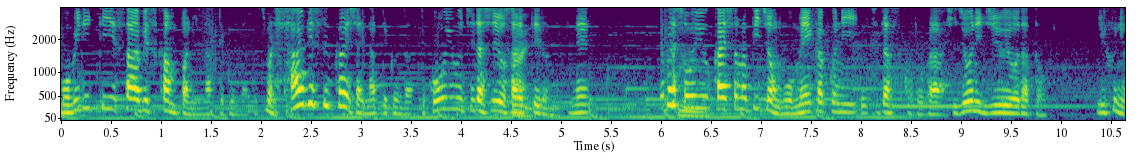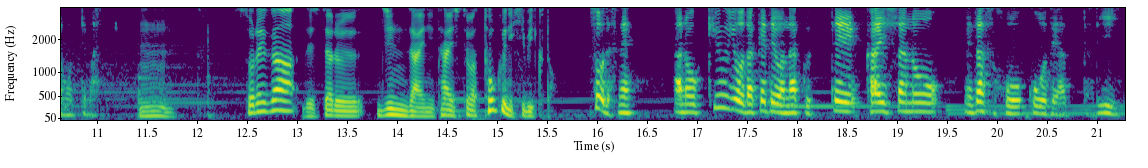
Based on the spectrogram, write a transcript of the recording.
モビリティサービスカンパニーになっていくんだと、つまりサービス会社になっていくんだって、こういう打ち出しをされているんですね。やっぱりそういう会社のビジョンを明確に打ち出すことが非常に重要だというふうに思っています。うん、それがデジタル人材に対しては特に響くと。そうですね。あの給与だけではなくって会社の目指す方向であったり、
